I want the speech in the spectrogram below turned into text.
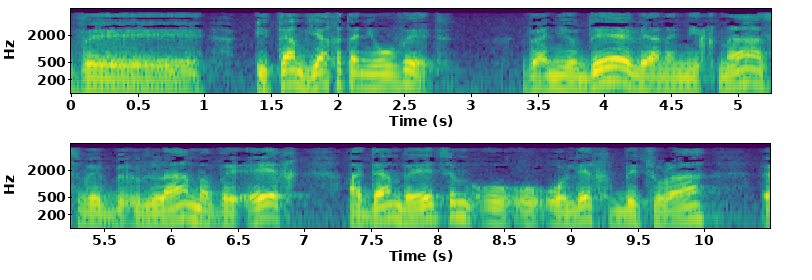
ואיתם יחד אני עובד. ואני יודע לאן אני נכנס ולמה ואיך אדם בעצם הוא, הוא הולך בצורה אה,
